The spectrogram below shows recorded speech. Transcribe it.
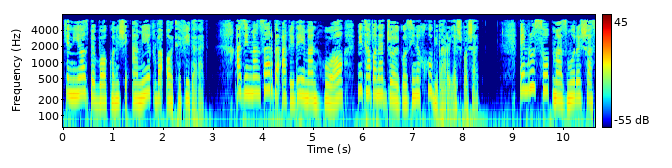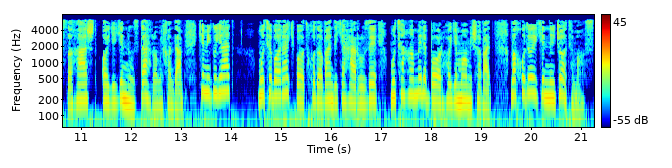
که نیاز به واکنشی عمیق و عاطفی دارد. از این منظر به عقیده من هوا می تواند جایگزین خوبی برایش باشد. امروز صبح مزمور 68 آیه 19 را می خواندم که می گوید متبارک باد خداوندی که هر روزه متحمل بارهای ما می شود و خدایی که نجات ماست.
